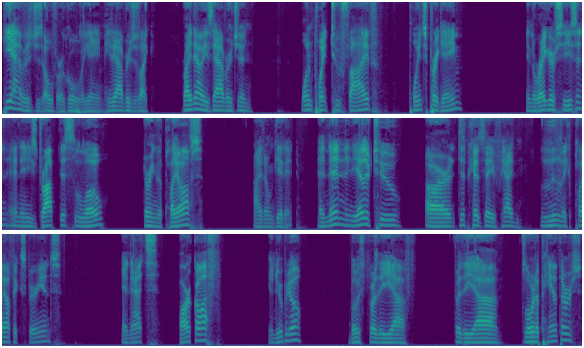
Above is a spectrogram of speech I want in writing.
he averages over a goal a game. He averages like, right now he's averaging 1.25 points per game in the regular season, and then he's dropped this low during the playoffs. I don't get it. And then the other two are just because they've had little playoff experience, and that's Barkov and Huberdeau, both for the uh, for the uh, Florida Panthers.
